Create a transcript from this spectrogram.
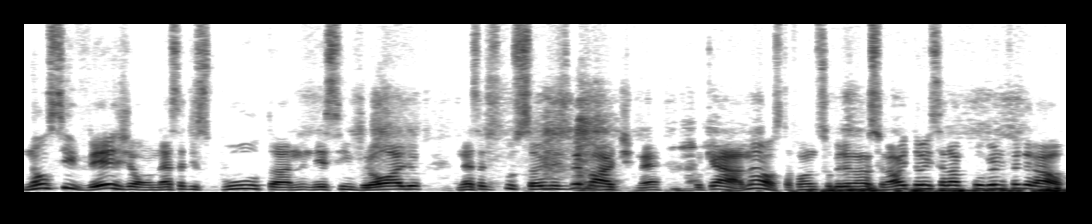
não se vejam nessa disputa, nesse embrólio, nessa discussão e nesse debate, né? Porque, ah, não, você está falando de soberania nacional, então isso é lá para o governo federal.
